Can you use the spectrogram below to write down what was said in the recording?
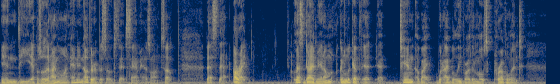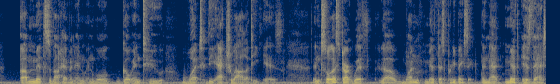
in the episode that I'm on, and in other episodes that Sam has on. So that's that. All right, let's dive in. I'm going to look at, at, at 10 of what I believe are the most prevalent uh, myths about heaven, and, and we'll go into what the actuality is. And so let's start with uh, one myth that's pretty basic. And that myth is that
